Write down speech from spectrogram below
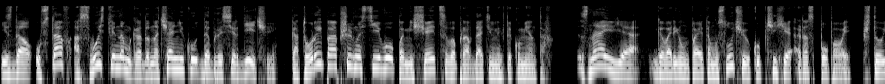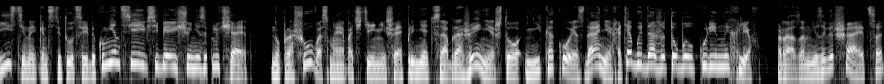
издал устав о свойственном градоначальнику добросердечии, который по обширности его помещается в оправдательных документах. «Знаю я», — говорил он по этому случаю купчихе Распоповой, «что истинной Конституции документ сей в себя еще не заключает, но прошу вас, моя почтеннейшая, принять в соображение, что никакое здание, хотя бы даже то был куриный хлев, разом не завершается.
